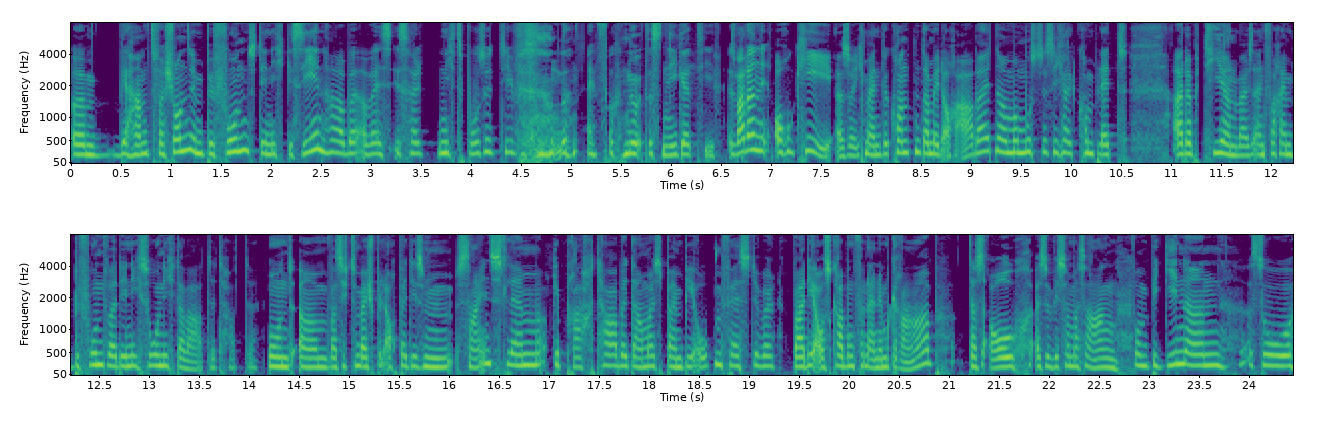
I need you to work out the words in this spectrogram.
ähm, wir haben zwar schon den Befund, den ich gesehen habe, aber es ist halt nichts Positives, sondern einfach nur das Negativ. Es war dann auch okay. Also ich meine, wir konnten damit auch arbeiten, aber man musste sich halt komplett adaptieren, weil es einfach ein Befund war, den ich so nicht erwartet hatte. Und ähm, was ich zum Beispiel auch bei diesem Science Slam gebracht habe, damals beim Be Open Festival, war die Ausgrabung von einem Grab, das auch, also wie soll man sagen, vom Beginn an so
